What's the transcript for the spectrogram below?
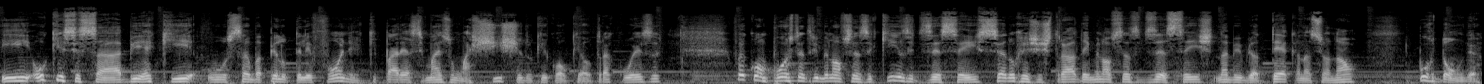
e o que se sabe é que o samba pelo telefone, que parece mais um machixe do que qualquer outra coisa, foi composto entre 1915 e 16, sendo registrado em 1916 na Biblioteca Nacional por Donga.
